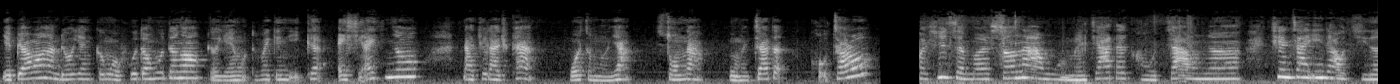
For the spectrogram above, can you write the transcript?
也不要忘了留言跟我互动互动哦，留言我都会给你一颗爱心爱心哦。那就来去看我怎么样收纳我们家的口罩喽。我是怎么收纳我们家的口罩呢？现在医疗级的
